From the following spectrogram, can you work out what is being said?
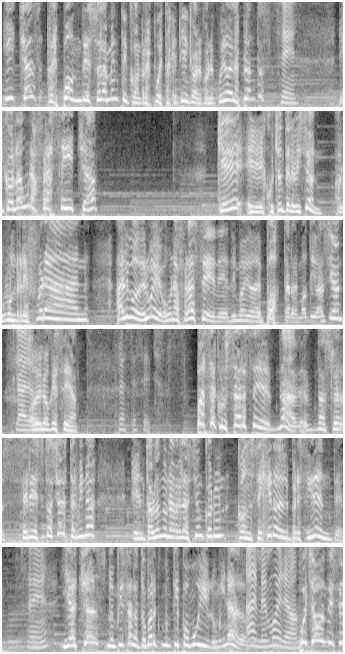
y Chance responde solamente con respuestas que tienen que ver con el cuidado de las plantas Sí. y con alguna frase hecha que eh, escuchó en televisión. Algún refrán, algo de nuevo, una frase de, de medio de póster, de motivación Claro. o de lo que sea. Frases hechas. Pasa a cruzarse, nada, una serie de situaciones, termina entablando una relación con un consejero del presidente. Sí. Y a Chance lo empiezan a tomar como un tipo muy iluminado. Ay, me muero. Pues chabón dice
